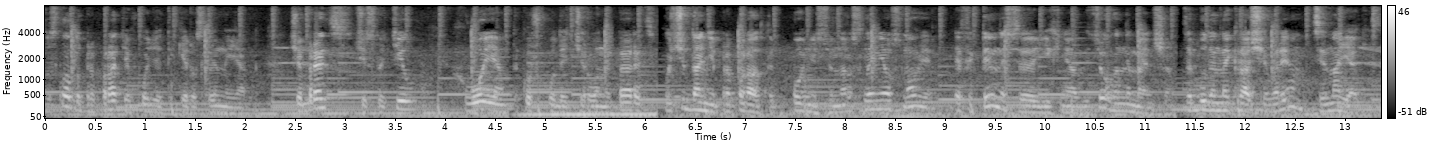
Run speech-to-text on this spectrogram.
До складу препаратів входять такі рослини, як чебрець, чистотіл, хвоя, також входить червоний перець. Хоч дані препарати повністю на рослинній основі, ефективність їхня від цього не менша. Це буде найкращий варіант ціна якість.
